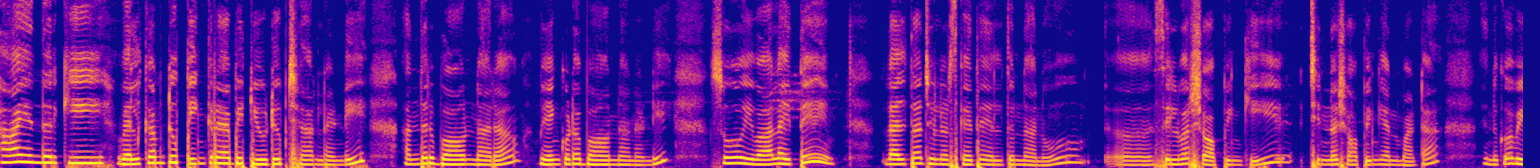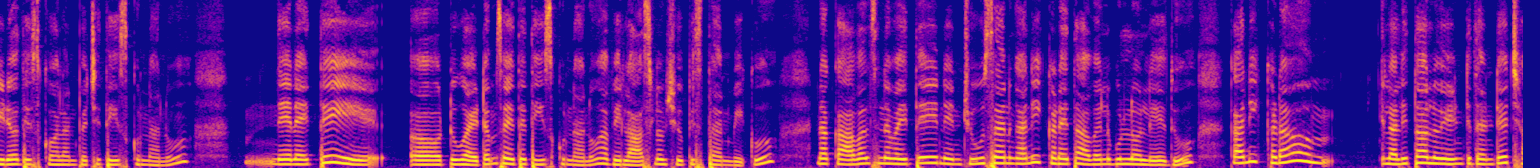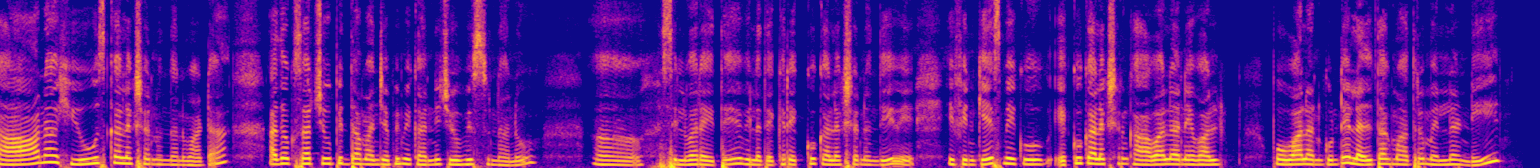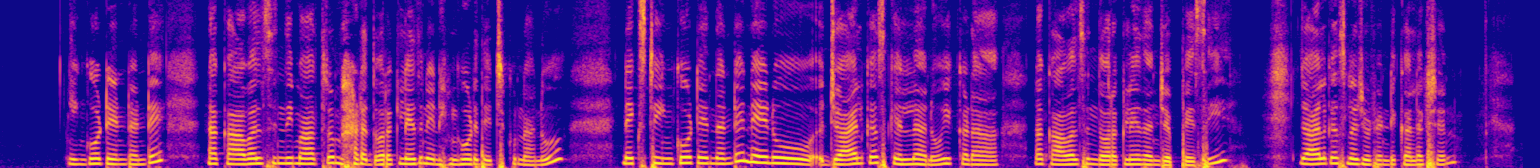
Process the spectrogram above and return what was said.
Hi అందరికీ. Welcome to pink rabbit YouTube channel అండి. అందరు బాగున్నారా? మేము కూడా బాగున్నానండి. సో ఇవాళ అయితే లలితా జ్యువెలర్స్కి అయితే వెళ్తున్నాను. సిల్వర్ షాపింగ్కి చిన్న షాపింగ్ అనమాట ఎందుకో వీడియో తీసుకోవాలనిపించి తీసుకున్నాను. నేనైతే టూ ఐటమ్స్ అయితే తీసుకున్నాను. అవి లాస్ట్లో చూపిస్తాను మీకు. నాకు కావాల్సినవి అయితే నేను చూశాను కానీ ఇక్కడైతే అవైలబుల్లో లేదు. కానీ ఇక్కడ లలితాలో ఏంటిదంటే చాలా హ్యూజ్ కలెక్షన్ ఉందన్నమాట. అది ఒకసారి చూపిద్దామని చెప్పి మీకు అన్నీ చూపిస్తున్నాను. సిల్వర్ అయితే వీళ్ళ దగ్గర ఎక్కువ కలెక్షన్ ఉంది. ఇఫ్ ఇన్ కేస్ మీకు ఎక్కువ కలెక్షన్ కావాలనే వాళ్ళు పోవాలనుకుంటే లలితకు మాత్రం వెళ్ళండి. ఇంకోటి ఏంటంటే నాకు కావాల్సింది మాత్రం ఆడ దొరకలేదు నేను ఇంకోటి తెచ్చుకున్నాను. నెక్స్ట్ ఇంకోటి ఏంటంటే నేను జాయల్కస్కి వెళ్ళాను. ఇక్కడ నాకు కావాల్సింది దొరకలేదని చెప్పేసి. జాయల్కస్లో చూడండి కలెక్షన్.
